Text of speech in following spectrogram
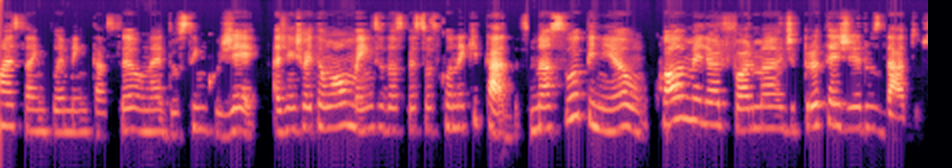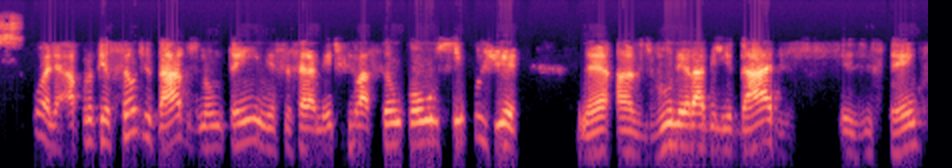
com essa implementação né, do 5G, a gente vai ter um aumento das pessoas conectadas. Na sua opinião, qual a melhor forma de proteger os dados? Olha, a proteção de dados não tem necessariamente relação com o 5G. Né? As vulnerabilidades existentes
